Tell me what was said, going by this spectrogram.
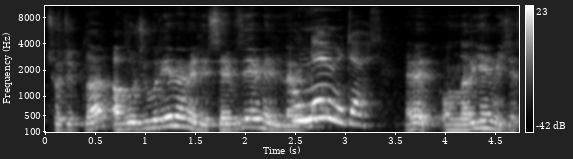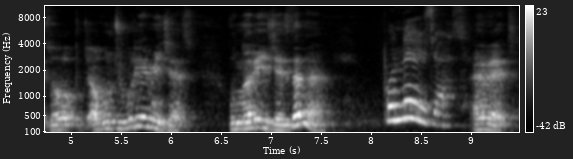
Çocuklar abur cubur yememeli, sebze yemeliler. Bu ne yiyeceğiz? Evet, onları yemeyeceğiz. O abur cubur yemeyeceğiz. Bunları yiyeceğiz değil mi? Bu ne yiyeceğiz? Evet.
